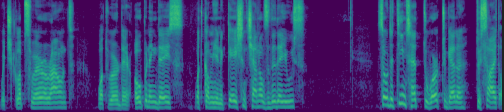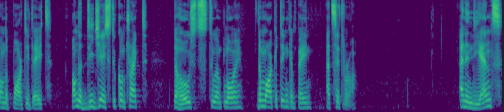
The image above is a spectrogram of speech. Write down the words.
which clubs were around, what were their opening days, what communication channels did they use. So the teams had to work together to decide on the party date on the DJs to contract, the hosts to employ, the marketing campaign, etc. And in the end,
